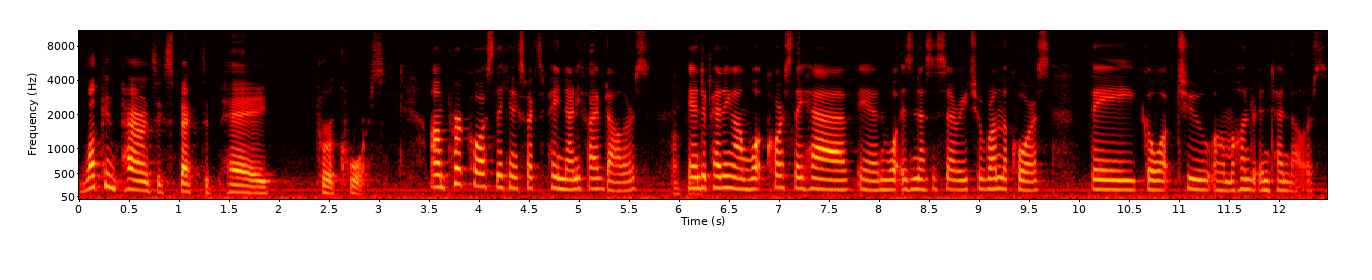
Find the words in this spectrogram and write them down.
what can parents expect to pay per course? Um, per course, they can expect to pay $95. Okay. And depending on what course they have and what is necessary to run the course, they go up to um, $110.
